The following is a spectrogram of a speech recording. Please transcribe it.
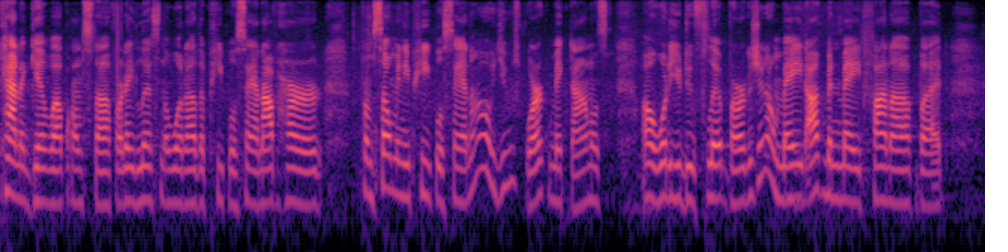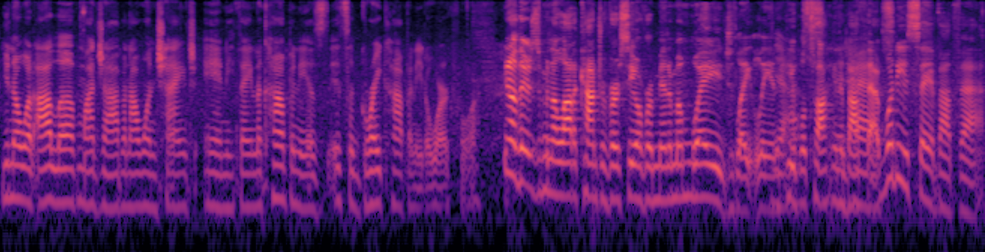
kind of give up on stuff or they listen to what other people say. And I've heard from so many people saying, oh, you work McDonald's. Oh, what do you do? Flip burgers. You know, made, I've been made fun of, but you know what, I love my job and I wouldn't change anything. The company is, it's a great company to work for. You know, there's been a lot of controversy over minimum wage lately and yes, people talking about has. that. What do you say about that?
